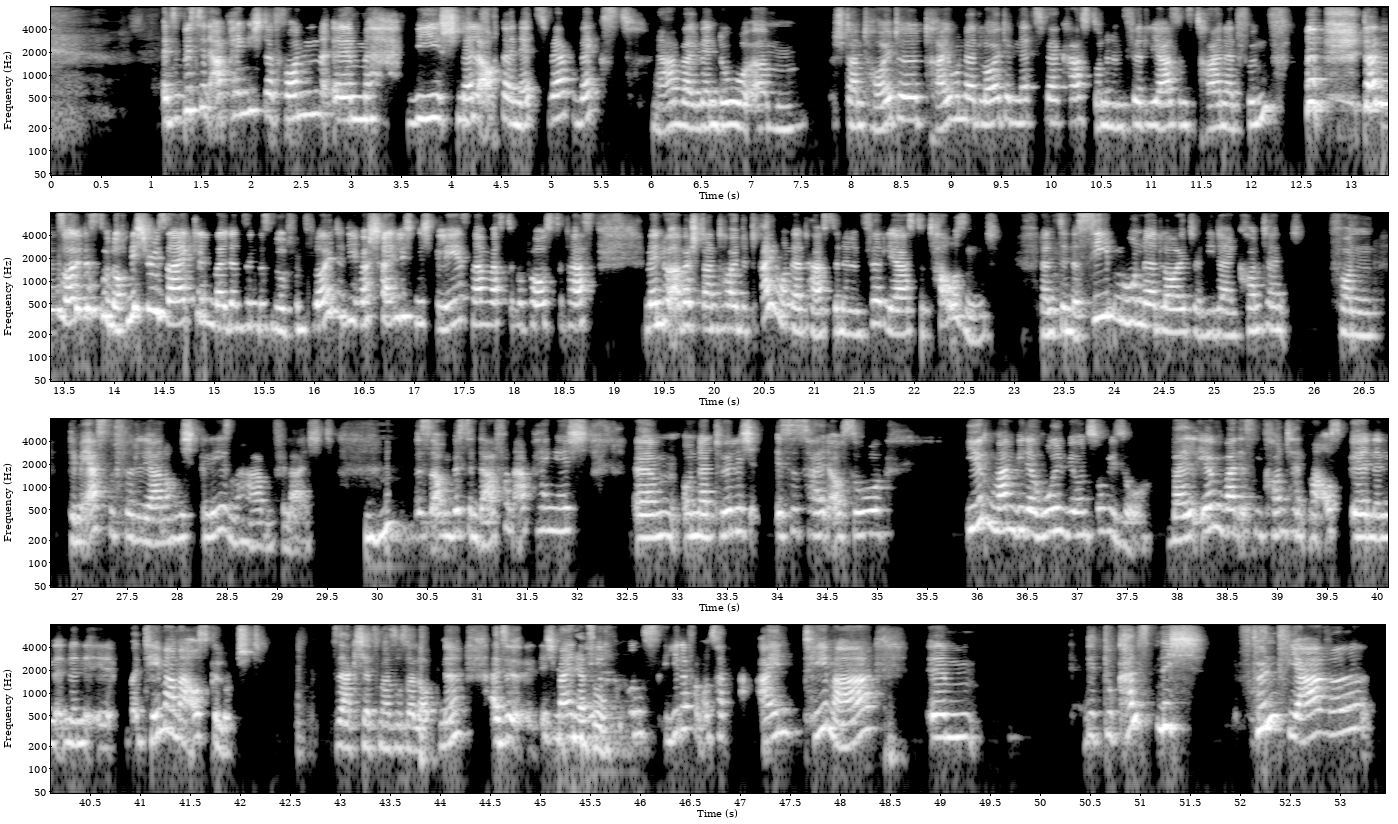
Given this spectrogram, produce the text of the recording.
Also ein bisschen abhängig davon, ähm, wie schnell auch dein Netzwerk wächst. Ja, weil wenn du ähm, Stand heute 300 Leute im Netzwerk hast und in einem Vierteljahr sind es 305, dann solltest du noch nicht recyceln, weil dann sind es nur fünf Leute, die wahrscheinlich nicht gelesen haben, was du gepostet hast. Wenn du aber Stand heute 300 hast und in einem Vierteljahr hast du 1000, dann sind es 700 Leute, die dein Content von dem ersten Vierteljahr noch nicht gelesen haben vielleicht. Mhm. Das ist auch ein bisschen davon abhängig. Ähm, und natürlich ist es halt auch so, irgendwann wiederholen wir uns sowieso, weil irgendwann ist ein Content mal aus, äh, ein, ein, ein Thema mal ausgelutscht. sag ich jetzt mal so salopp. Ne? Also ich meine, ja so. jeder, von uns, jeder von uns hat ein Thema. Ähm, du kannst nicht fünf Jahre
